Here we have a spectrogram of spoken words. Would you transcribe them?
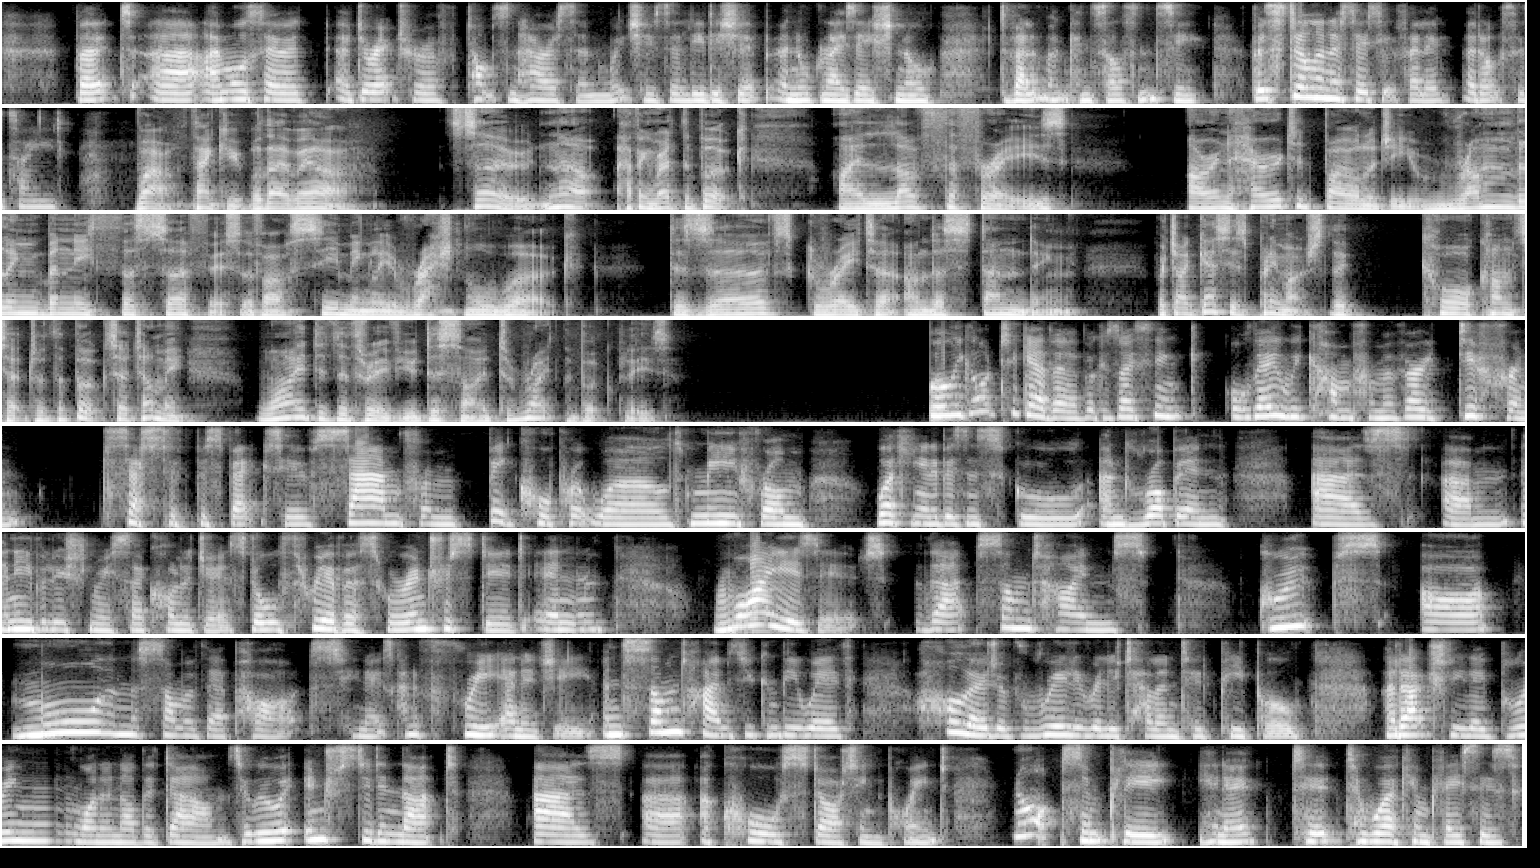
but uh, I'm also a, a, director of Thompson Harrison, which is a leadership and organisational development consultancy, but still an associate fellow at Oxford Said. Wow, thank you. Well, there we are. So, now having read the book, I love the phrase our inherited biology, rumbling beneath the surface of our seemingly rational work, deserves greater understanding, which I guess is pretty much the core concept of the book. So tell me, why did the three of you decide to write the book, please? Well, we got together because I think although we come from a very different set of perspectives, Sam from big corporate world, me from working in a business school, and Robin as um, an evolutionary psychologist, all three of us were interested in why is it that sometimes groups are more than the sum of their parts. You know, it's kind of free energy. And sometimes you can be with a whole load of really, really talented people, and actually they bring one another down. So we were interested in that as uh, a core starting point not simply, you know, to, to work in places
